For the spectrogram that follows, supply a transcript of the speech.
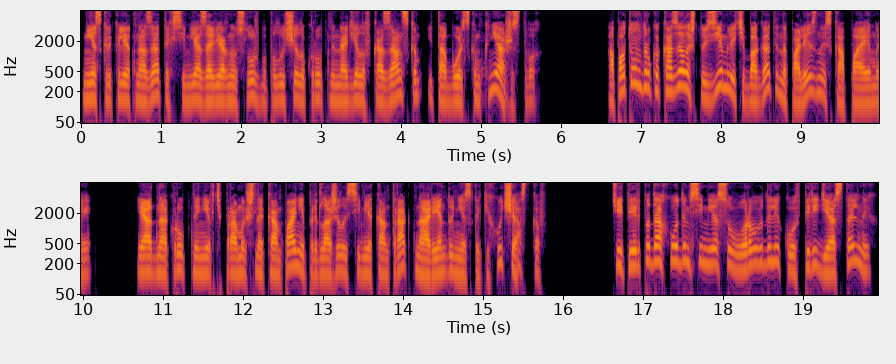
Несколько лет назад их семья за верную службу получила крупные наделы в Казанском и Тобольском княжествах. А потом вдруг оказалось, что земли эти богаты на полезные ископаемые. И одна крупная нефтепромышленная компания предложила семье контракт на аренду нескольких участков. Теперь по доходам семья Суворовых далеко впереди остальных.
